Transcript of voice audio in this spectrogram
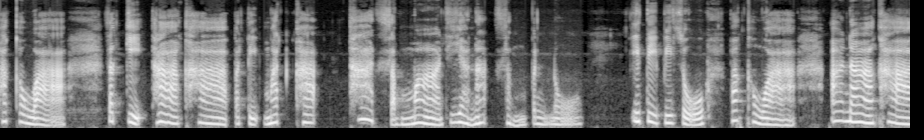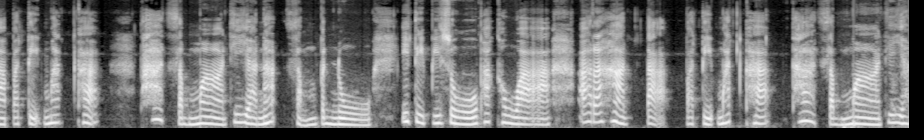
ภควา สกิทาคาปฏิมัคคะธาตุสัมมาทิยานะสัมปโน อิติปิโสภควา อานาคาปฏิมัคคะ ธาตุสัมมาทิยานะสัมปโน อิติปิโสภควาอรหัตตปฏิมัคคะธาตุสัมมาทิยา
